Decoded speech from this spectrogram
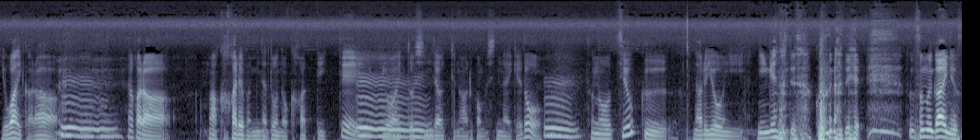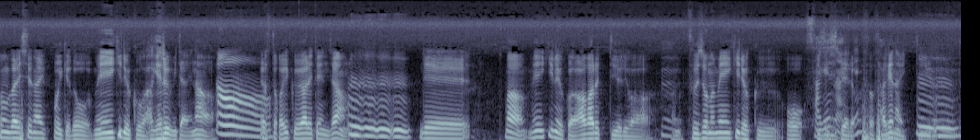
弱いから、だから、まあ、かかればみんなどんどんかかっていって、うん弱いと死んじゃうっていうのはあるかもしれないけど、うん。その強くなるように、人間なんてさ、コロナで、そその概念存在してないっぽいけど、免疫力を上げるみたいなやつとかよく言われてんじゃん。うんうんうんうん。で、まあ、免疫力が上がるっていうよりは、うん。あの通常の免疫力を維持してる。下げないね。そう下げないってうんいう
